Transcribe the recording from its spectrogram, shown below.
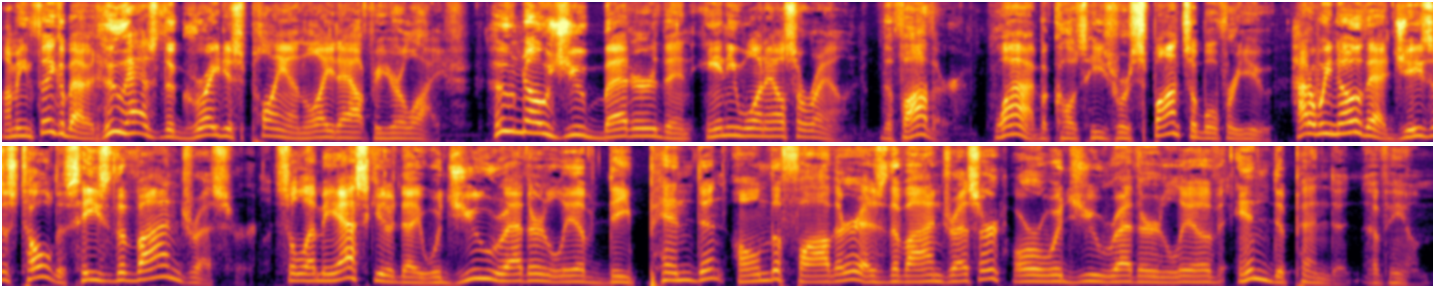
I mean, think about it. Who has the greatest plan laid out for your life? Who knows you better than anyone else around? The Father. Why? Because He's responsible for you. How do we know that? Jesus told us He's the vine dresser. So let me ask you today would you rather live dependent on the Father as the vine dresser, or would you rather live independent of Him?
